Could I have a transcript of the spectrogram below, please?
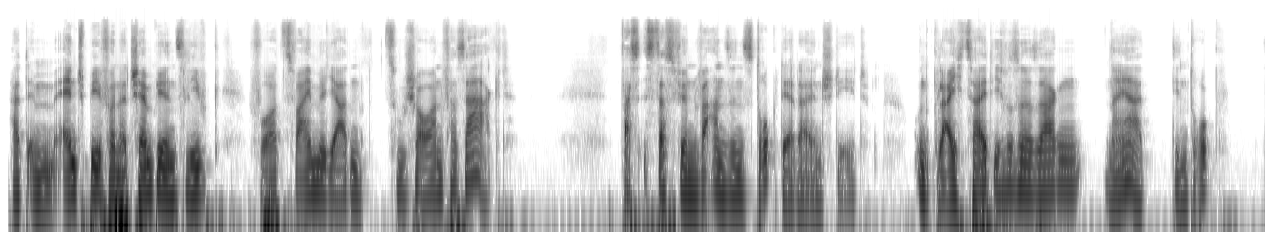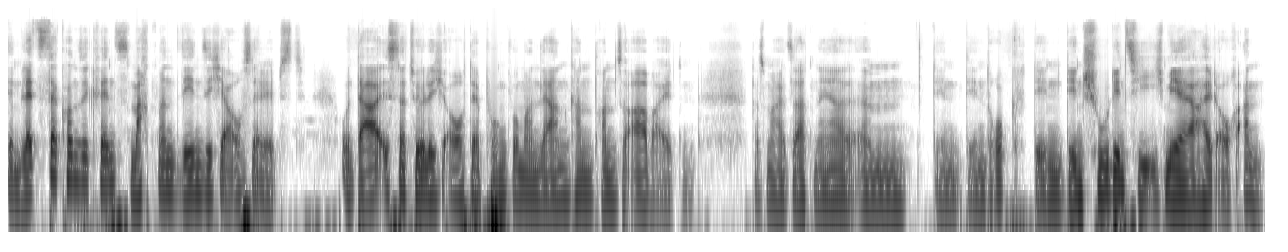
hat im Endspiel von der Champions League vor zwei Milliarden Zuschauern versagt. Was ist das für ein Wahnsinnsdruck, der da entsteht? Und gleichzeitig muss man sagen, naja, den Druck in letzter Konsequenz macht man den sich ja auch selbst. Und da ist natürlich auch der Punkt, wo man lernen kann, dran zu arbeiten. Dass man halt sagt, naja, ähm, den, den Druck, den, den Schuh, den ziehe ich mir ja halt auch an,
